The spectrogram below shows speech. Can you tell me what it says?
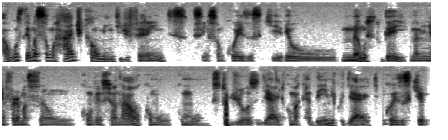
alguns temas são radicalmente diferentes. Assim, são coisas que eu não estudei na minha minha formação convencional como, como estudioso de arte, como acadêmico de arte, coisas que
